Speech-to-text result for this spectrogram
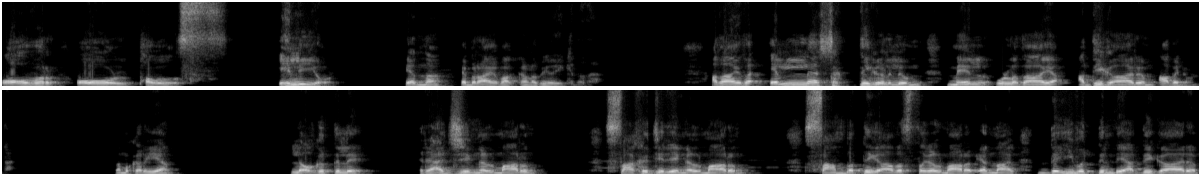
ഓവർ ഓൾ പവേഴ്സ് എലിയോൺ എന്ന എബ്രായ വാക്കാണ് ഉപയോഗിക്കുന്നത്. അതായത് എല്ലാ ശക്തികളിലും മേൽ ഉള്ളതായ അധികാരം അവനുണ്ട്. നമുക്കറിയാം ലോകത്തിലെ രാജ്യങ്ങൾ മാറും സാഹചര്യങ്ങൾ മാറും സാമ്പത്തിക അവസ്ഥകൾ മാറും എന്നാൽ ദൈവത്തിന്റെ അധികാരം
